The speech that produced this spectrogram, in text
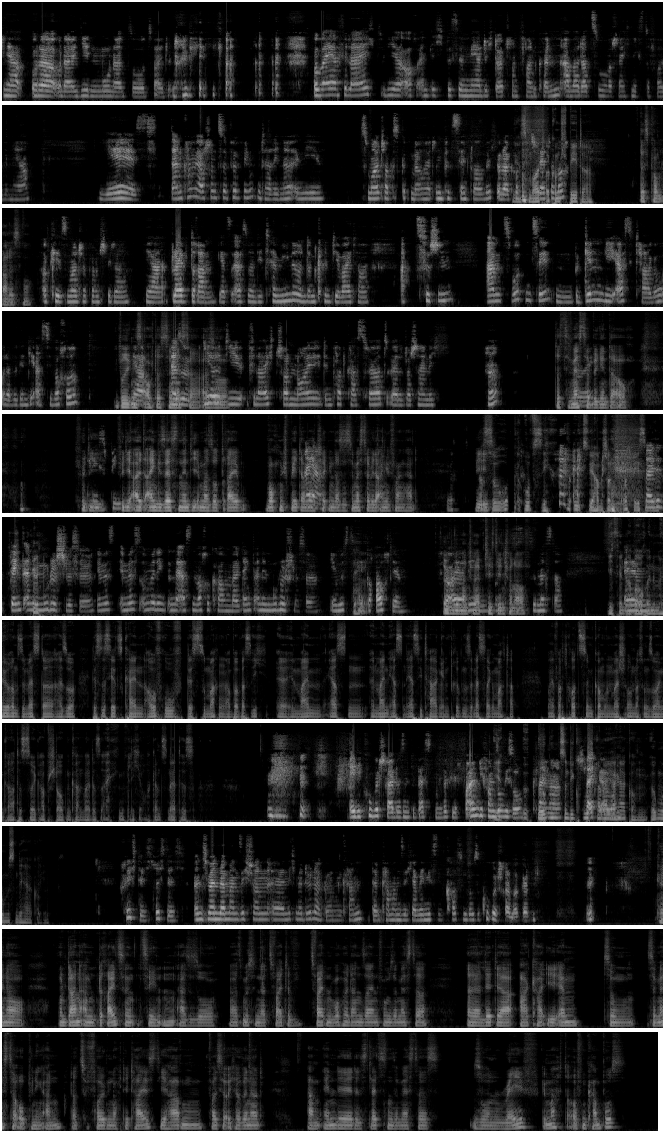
ja, oder, oder jeden Monat so zwei Döner weniger. Wobei ja vielleicht wir auch endlich ein bisschen mehr durch Deutschland fahren können, aber dazu wahrscheinlich nächste Folge mehr. Yes. Dann kommen wir auch schon zur 5-Minuten-Tarine. Irgendwie Smalltalk skippen wir heute ein bisschen, glaube ich. Oder kommt ja, Smalltalk später kommt noch? später. Das kommt alles noch. Okay, Smalltalk kommt später. Ja, bleibt dran. Jetzt erstmal die Termine und dann könnt ihr weiter abzischen. Am 2.10. beginnen die ersten Tage oder beginnt die erste Woche. Übrigens ja. auch das Semester. Also ihr, also, die vielleicht schon neu den Podcast hört, werdet wahrscheinlich... Hä? Das Semester Sorry. beginnt da auch. Für die, für die Alteingesessenen, die immer so drei Wochen später ah, mal ja. checken, dass das Semester wieder angefangen hat. Wie Ach so, upsi. Ups, wir haben schon Vorlesungen. Leute, denkt an den Moodle-Schlüssel. Ihr müsst, ihr müsst unbedingt in der ersten Woche kommen, weil denkt an den Moodle-Schlüssel. Ihr müsst, ja. ihr braucht den. Für Irgendjemand schreibt sich den schon auf. Semester. Ich finde ähm, aber auch in einem höheren Semester, also das ist jetzt kein Aufruf, das zu machen, aber was ich äh, in meinem ersten, in meinen ersten Ersti-Tagen im dritten Semester gemacht habe, einfach trotzdem kommen und mal schauen, was man so ein Gratiszeug abstauben kann, weil das eigentlich auch ganz nett ist. Ey, die Kugelschreiber sind die besten, wirklich. Vor allem die von ja, sowieso. Irgendwo müssen die Kugelschreiber ja herkommen. Irgendwo müssen die herkommen. Richtig, richtig. Und ich meine, wenn man sich schon äh, nicht mehr Döner gönnen kann, dann kann man sich ja wenigstens kostenlose Kugelschreiber gönnen. Genau. Und dann am 13.10., also so, das müsste in der zweite, zweiten Woche dann sein vom Semester, äh, lädt der AKEM zum Semesteropening an. Dazu folgen noch Details. Die haben, falls ihr euch erinnert, am Ende des letzten Semesters so ein Rave gemacht auf dem Campus.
